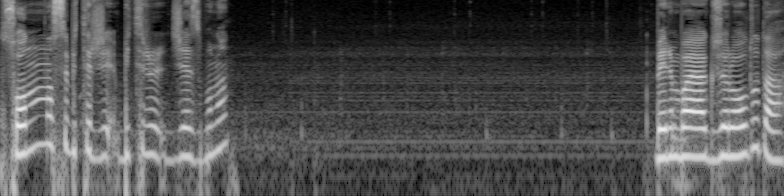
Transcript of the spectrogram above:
Sonunu nasıl bitirece bitireceğiz bunun? Benim bayağı güzel oldu da.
